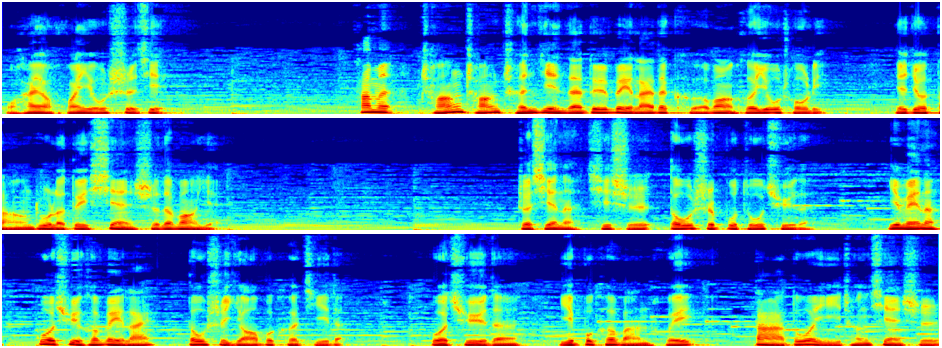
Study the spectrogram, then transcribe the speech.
我还要环游世界。他们常常沉浸在对未来的渴望和忧愁里，也就挡住了对现实的望眼。这些呢，其实都是不足取的，因为呢，过去和未来都是遥不可及的，过去的已不可挽回。大多已成现实，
